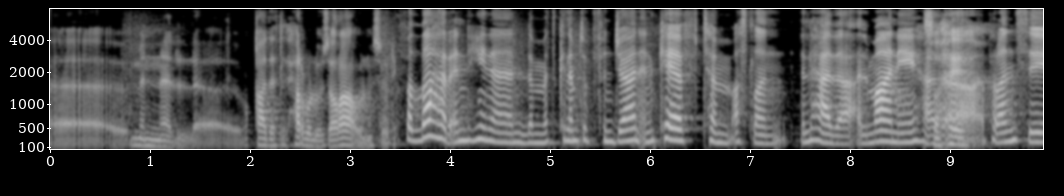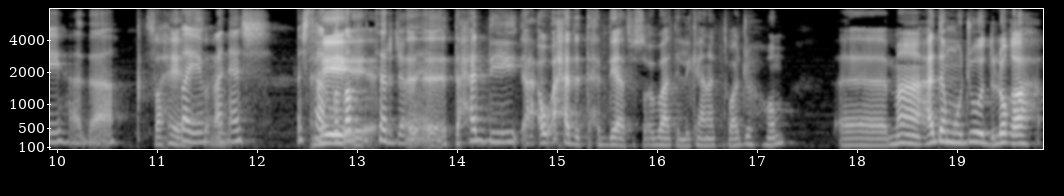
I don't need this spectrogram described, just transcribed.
آه، من قادة الحرب والوزراء والمسؤولين فالظاهر إن هنا لما تكلمتوا بفنجان إن كيف تم أصلا إن هذا ألماني هذا صحيح. فرنسي هذا صحيح طيب صحيح. عن إيش؟ إيش صار بالضبط الترجمة يعني؟ التحدي أو أحد التحديات والصعوبات اللي كانت تواجههم مع عدم وجود لغة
